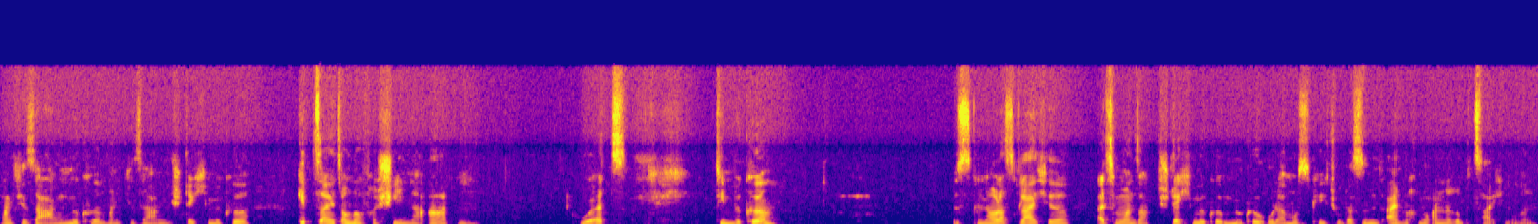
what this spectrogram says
manche sagen Mücke, manche sagen Stechmücke. Gibt es da jetzt auch noch verschiedene Arten? Kurz, die Mücke ist genau das gleiche, als wenn man sagt Stechmücke, Mücke oder Moskito. Das sind einfach nur andere Bezeichnungen.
